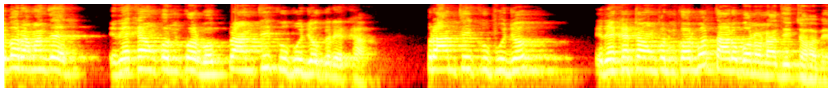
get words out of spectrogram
এবার আমাদের রেখা অঙ্কন করব প্রান্তিক উপযোগ রেখা। প্রান্তিক উপযোগ রেখাটা অঙ্কন করব, তারও বর্ণনা দিতে হবে।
